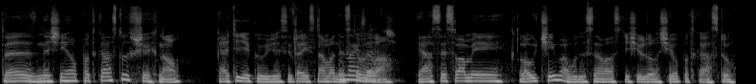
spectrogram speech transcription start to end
to je z dnešního podcastu všechno. Já ti děkuji, že jsi tady s náma dneska byla. Já se s vámi loučím a budu se na vás těšit do dalšího podcastu.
